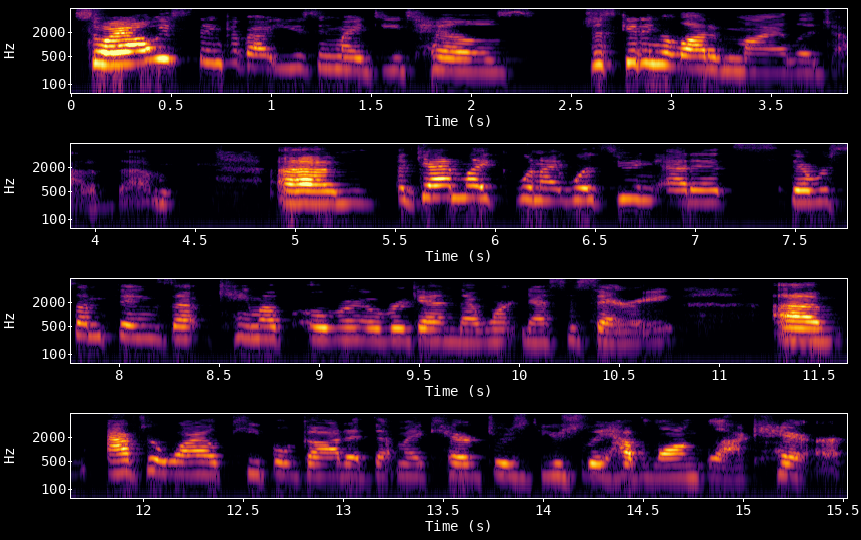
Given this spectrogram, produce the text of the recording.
So I always think about using my details, just getting a lot of mileage out of them. Um, again, like when I was doing edits, there were some things that came up over and over again that weren't necessary. Um, after a while people got it that my characters usually have long black hair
